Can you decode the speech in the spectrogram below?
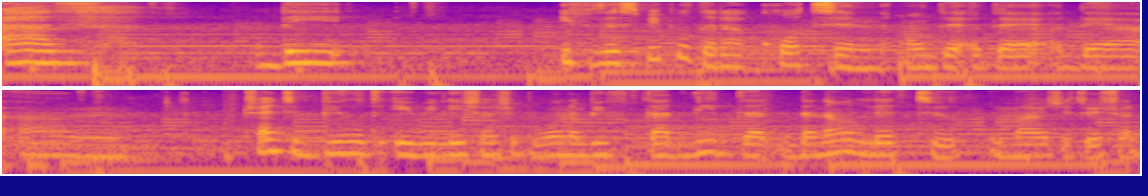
as they if there's people that are caught in on their their their um trying to build a relationship with one another that lead that, that now led to a marriage situation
